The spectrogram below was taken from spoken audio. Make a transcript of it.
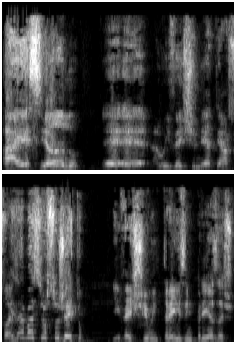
Ah, esse ano é, é, o investimento em ações é, mas se o sujeito investiu em três empresas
